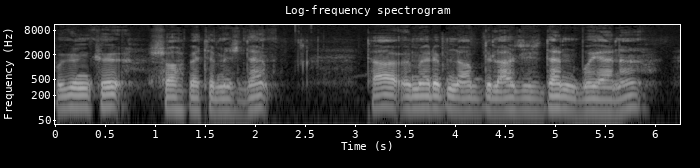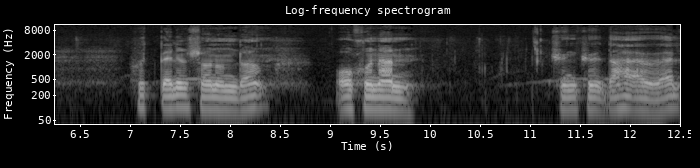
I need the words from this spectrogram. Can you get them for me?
Bugünkü sohbetimizde ta Ömer İbni Abdülaziz'den bu yana hutbenin sonunda okunan çünkü daha evvel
